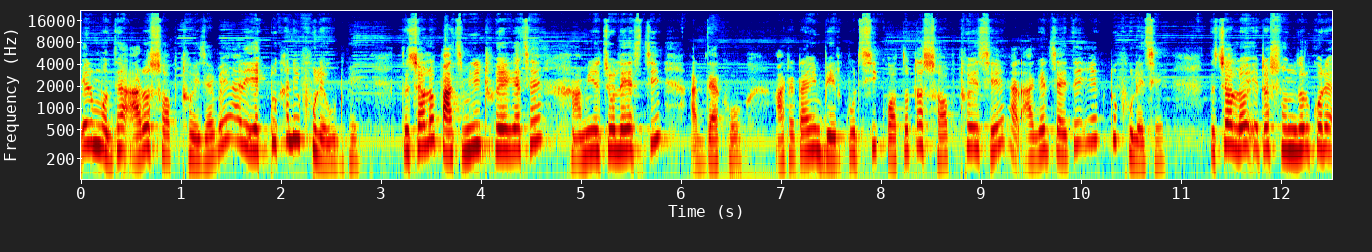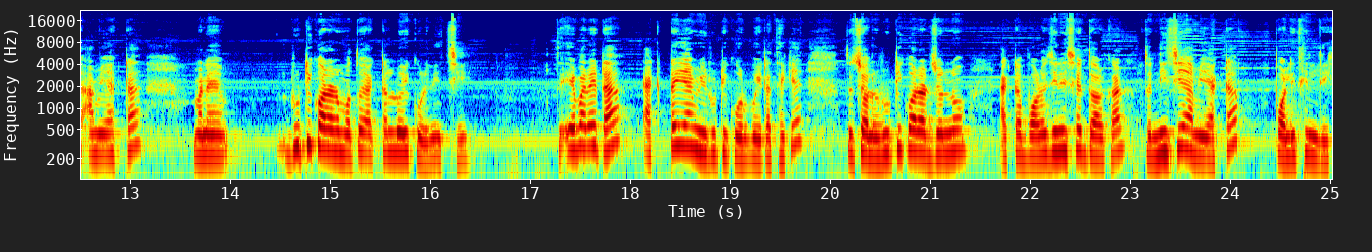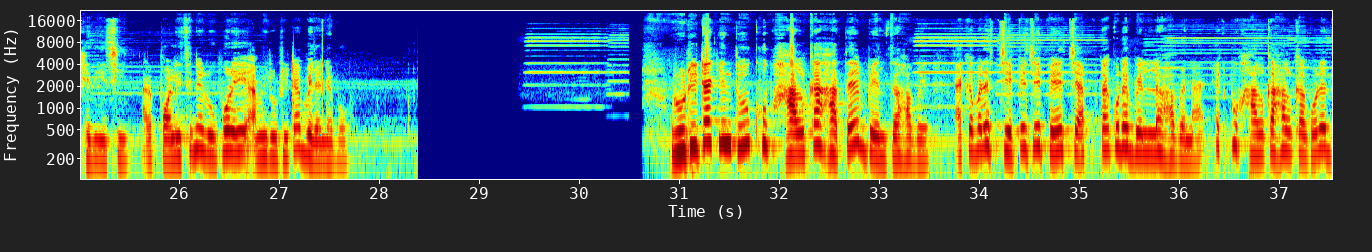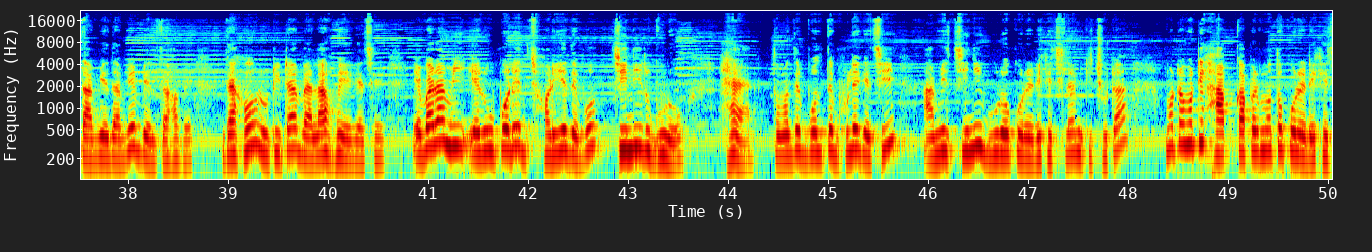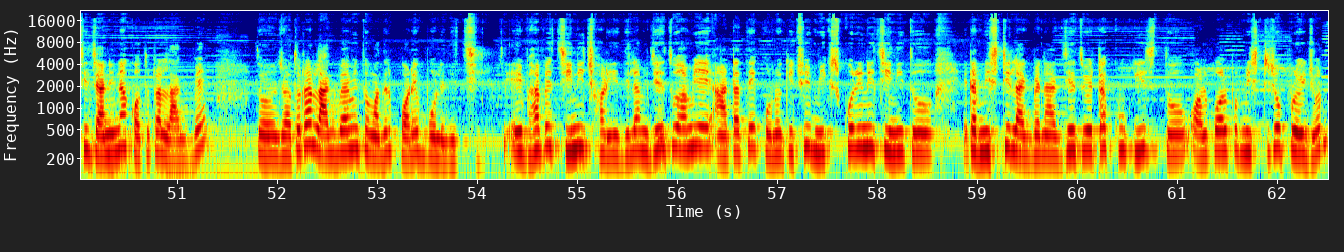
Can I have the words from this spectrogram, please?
এর মধ্যে আরও সফট হয়ে যাবে আর একটুখানি ফুলে উঠবে। তো চলো, পাঁচ মিনিট হয়ে গেছে, আমিও চলে এসেছি। আর দেখো, আটাটা আমি বের করছি, কতটা সফট হয়েছে আর আগের চাইতে একটু ফুলেছে। তো চলো, এটা সুন্দর করে আমি একটা মানে রুটি করার মতো একটা লই করে নিচ্ছি। তো এবার এটা একটাই আমি রুটি করব এটা থেকে। তো চলো রুটি করার জন্য একটা বড় জিনিসের দরকার। তো নিচে আমি একটা পলিথিন রেখে দিয়েছি আর পলিথিনের উপরেই আমি রুটিটা বেলে নেব। রুটিটা কিন্তু খুব হালকা হাতে বেলতে হবে। একেবারে চেপে চেপে চ্যাপটা করে বেললে হবে না। একটু হালকা হালকা করে দাবিয়ে দাবিয়ে বেলতে হবে। দেখো রুটিটা বেলা হয়ে গেছে। এবার আমি এর উপরে ছড়িয়ে দেব চিনির গুঁড়ো। হ্যাঁ তোমাদের বলতে ভুলে গেছি, আমি চিনি গুঁড়ো করে রেখেছিলাম কিছুটা, মোটামুটি হাফ কাপের মতো করে রেখেছি, জানি না কতটা লাগবে। তো যতটা লাগবে আমি তোমাদের পরে বলে দিচ্ছি। এইভাবে চিনি ছড়িয়ে দিলাম, যেহেতু আমি এই আটাতে কোনো কিছুই মিক্স করিনি চিনি, তো এটা মিষ্টি লাগবে না। যেহেতু এটা কুকিজ তো অল্প অল্প মিষ্টিরও প্রয়োজন,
